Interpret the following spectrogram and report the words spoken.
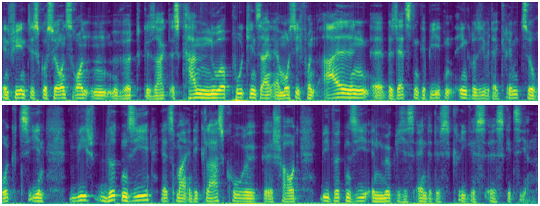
In vielen Diskussionsrunden wird gesagt, es kann nur Putin sein. Er muss sich von allen äh, besetzten Gebieten, inklusive der Krim, zurückziehen. Wie würden Sie jetzt mal in die Glaskugel geschaut, wie würden Sie ein mögliches Ende des Krieges äh, skizzieren?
